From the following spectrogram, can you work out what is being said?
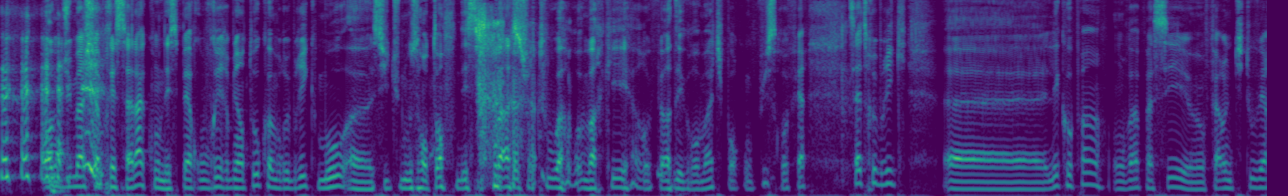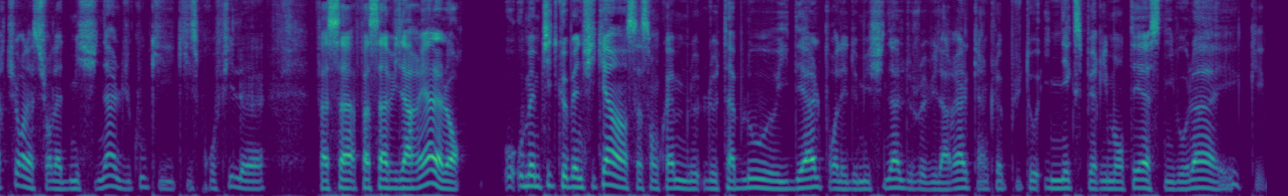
homme du match après Salah qu'on espère ouvrir bientôt comme rubrique. Mo, euh, si tu nous entends, n'hésite pas surtout à remarquer, à refaire des gros matchs pour qu'on puisse refaire cette rubrique. Euh, les copains, on va passer, euh, faire une petite ouverture là sur la demi-finale du coup qui, qui se profile face à, face à Villarreal. Alors au, même titre que Benfica, hein, ça sent quand même le, tableau euh, idéal pour les demi-finales de jouer Villarreal, qui est un club plutôt inexpérimenté à ce niveau-là et qui est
